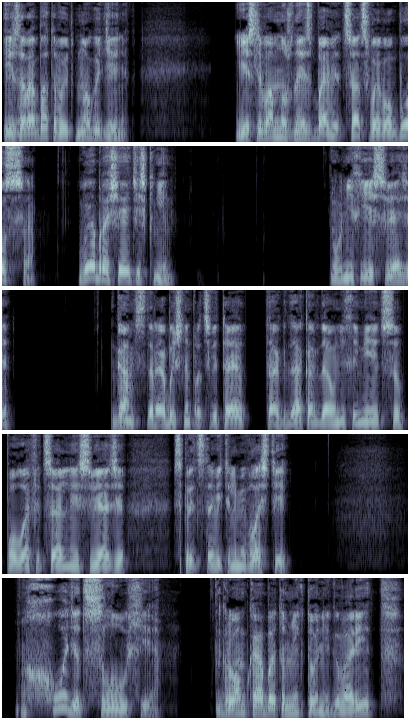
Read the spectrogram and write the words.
и зарабатывают много денег. Если вам нужно избавиться от своего босса, вы обращаетесь к ним. У них есть связи? Гангстеры обычно процветают тогда, когда у них имеются полуофициальные связи с представителями властей. Ходят слухи, Громко об этом никто не говорит.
